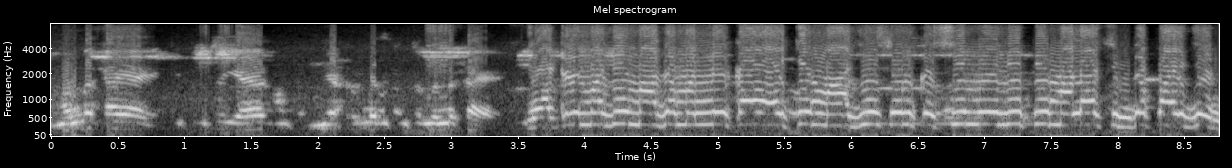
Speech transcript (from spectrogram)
म्हणणं काय आहे? की तुमचं या मॅटरमध्ये तुमचं म्हणणं काय आहे? मॅटरमध्ये माझं म्हणणं काय आहे की माझी सून कशी मेली ती मला सिद्ध पाहिजे.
